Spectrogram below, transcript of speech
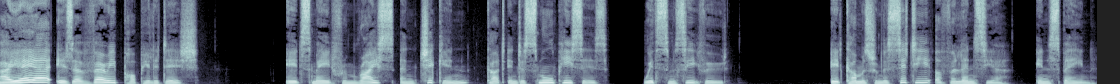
Paella is a very popular dish. It's made from rice and chicken cut into small pieces with some seafood. It comes from the city of Valencia in Spain.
